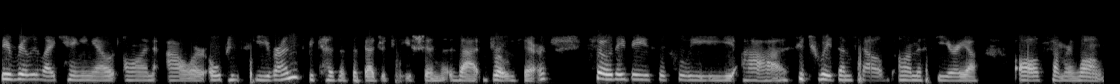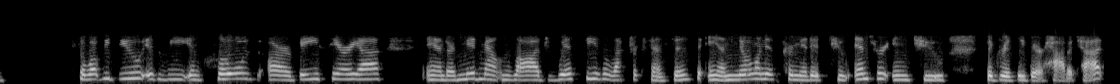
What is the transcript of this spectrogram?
They really like hanging out on our open ski runs because of the vegetation that grows there. So they basically uh, situate themselves on the ski area all summer long. So what we do is we enclose our base area and our mid-mountain lodge with these electric fences and no one is permitted to enter into the grizzly bear habitat.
